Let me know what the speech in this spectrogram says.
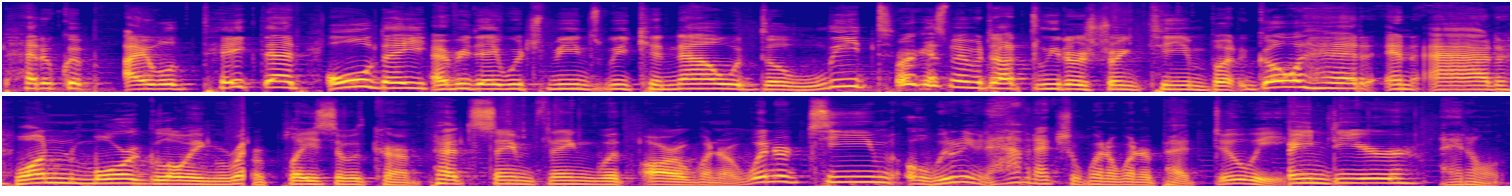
pet equip. I will take that all day, every day, which means we can now delete, or I guess maybe not delete our strength team, but go ahead and add one more glowing red. Replace it with current pets. Same thing with our winner winner team. Oh, we don't even have an extra winner winner pet, do we? Reindeer? I don't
